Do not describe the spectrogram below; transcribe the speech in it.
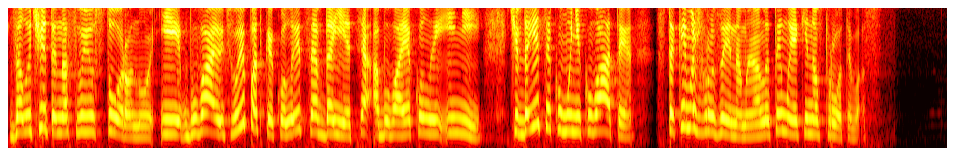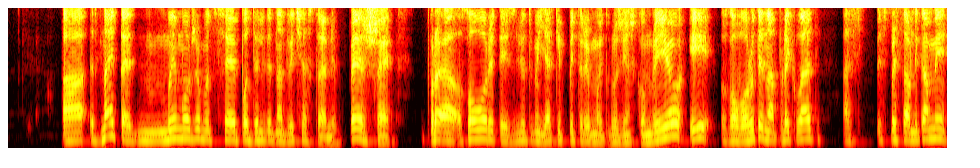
залучити на свою сторону. І бувають випадки, коли це вдається, а буває, коли і ні. Чи вдається комунікувати з такими ж грузинами, але тими, які навпроти вас? А знаєте, ми можемо це поділити на дві частини. Перше, говорити з людьми, які підтримують грузинську мрію, і говорити, наприклад, з, представниками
